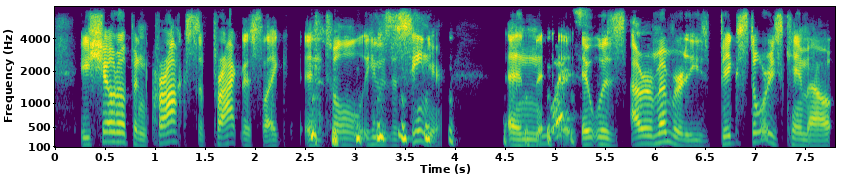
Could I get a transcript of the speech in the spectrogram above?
he showed up in Crocs to practice like until he was a senior, and it was I remember these big stories came out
